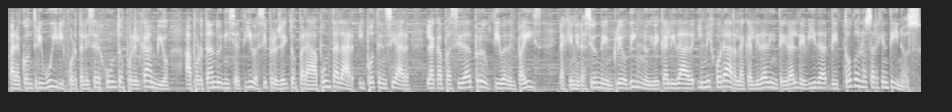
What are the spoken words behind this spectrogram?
para contribuir y fortalecer por el Cambio, aportando iniciativas y proyectos para apuntalar y potenciar la capacidad productiva del país, la generación de empleo digno y de calidad y mejorar la calidad integral de vida de todos los argentinos.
